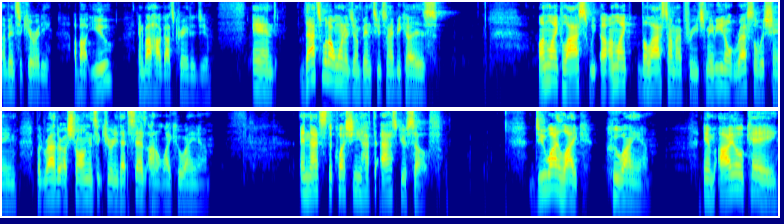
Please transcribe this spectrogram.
of insecurity about you and about how God's created you. And that's what I want to jump into tonight because unlike last week, uh, unlike the last time I preached, maybe you don't wrestle with shame, but rather a strong insecurity that says I don't like who I am. And that's the question you have to ask yourself. Do I like who I am? Am I okay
